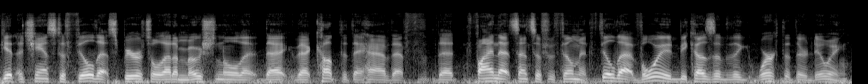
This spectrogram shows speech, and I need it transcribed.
get a chance to fill that spiritual, that emotional, that, that, that cup that they have, that, that find that sense of fulfillment, fill that void because of the work that they're doing.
